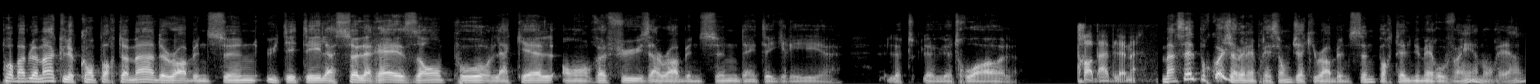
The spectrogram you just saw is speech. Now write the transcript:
Probablement que le comportement de Robinson eût été la seule raison pour laquelle on refuse à Robinson d'intégrer euh, le, 3A. Probablement. Marcel, pourquoi j'avais l'impression que Jackie Robinson portait le numéro 20 à Montréal?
